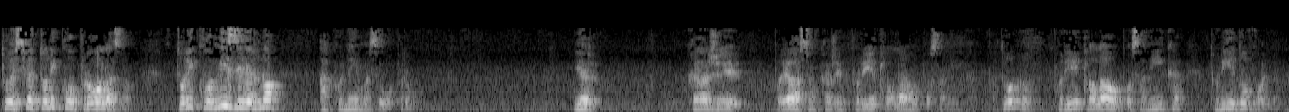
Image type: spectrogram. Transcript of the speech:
To je sve toliko prolazno, toliko mizerno, ako nema se ovo prvo. Jer, kaže, pa ja sam, kaže, porijeklo Allahov poslanika. Pa dobro, porijeklo Allahov poslanika, to nije dovoljno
